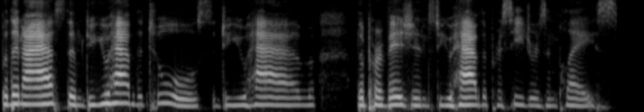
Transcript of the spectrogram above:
But then I ask them, do you have the tools? Do you have the provisions? Do you have the procedures in place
